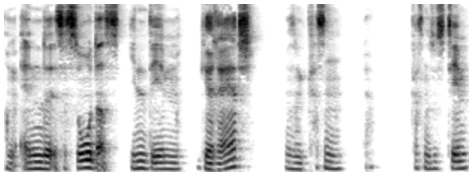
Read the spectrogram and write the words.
am Ende ist es so, dass in dem Gerät, in einem Kassen, ja, Kassensystem,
